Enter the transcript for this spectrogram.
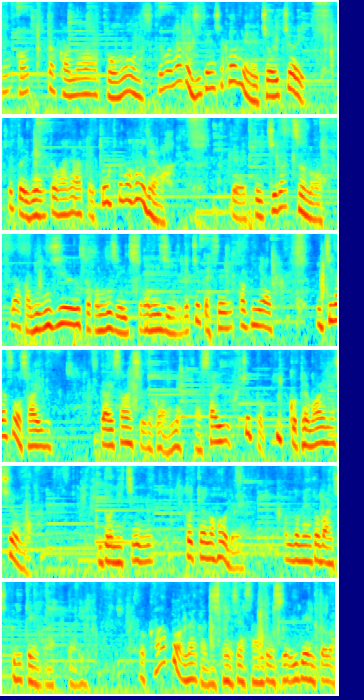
なんかあったかなと思うんですけど、なんか自転車関連でちょいちょい、ちょっとイベントがね、あと東京の方では、えっ、ー、と、1月のなんか20とか21とか22とか、ちょっと正確には、1月の最、第3週とかはね、最、ちょっと1個手前の週の土日に東京の方でハンドメイドバイシクル展があったりとか、あとはなんか自転車さん同士のイベントが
